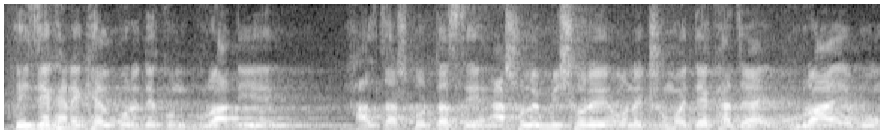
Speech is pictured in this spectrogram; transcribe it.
এই যেখানে খেয়াল করে দেখুন ঘোড়া দিয়ে হাল চাষ করতেছে। আসলে মিশরে অনেক সময় দেখা যায় ঘোড়া এবং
